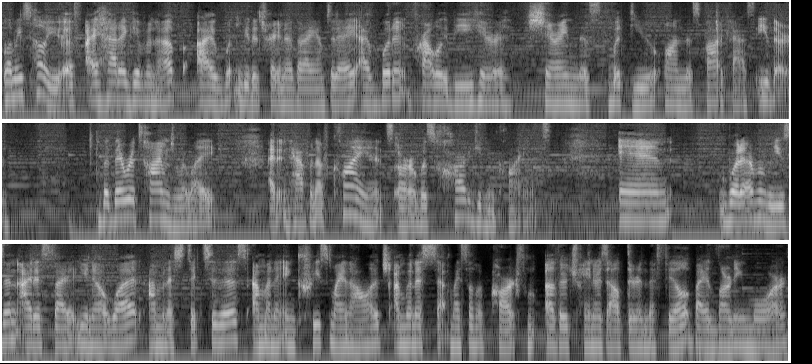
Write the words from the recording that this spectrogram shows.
let me tell you, if I had given up, I wouldn't be the trainer that I am today. I wouldn't probably be here sharing this with you on this podcast either. But there were times where like I didn't have enough clients or it was hard getting clients. And whatever reason, I decided, you know what, I'm going to stick to this. I'm going to increase my knowledge. I'm going to set myself apart from other trainers out there in the field by learning more.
